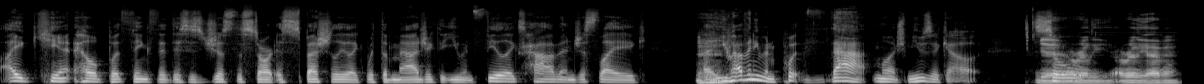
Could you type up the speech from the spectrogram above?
I can't help but think that this is just the start, especially like with the magic that you and Felix have, and just like uh, hmm you haven't even put that much music out. Yeah. I really, I really haven't.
